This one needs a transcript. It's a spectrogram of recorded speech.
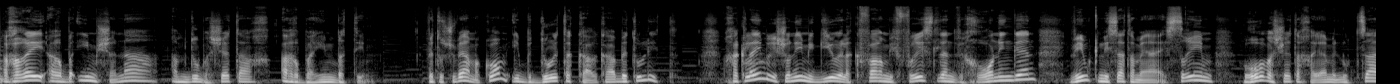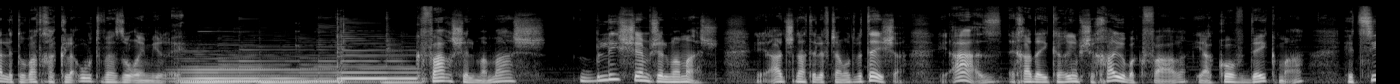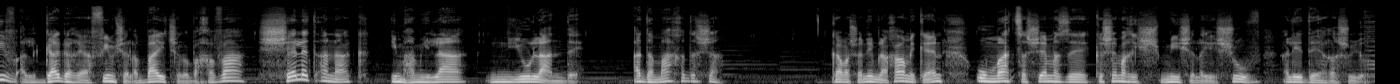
אחרי 40 שנה עמדו בשטח 40 בתים, ותושבי המקום איבדו את הקרקע הבתולית. חקלאים ראשונים הגיעו אל הכפר מפריסלנד וכרונינגן, ועם כניסת המאה ה-20, רוב השטח היה מנוצל לטובת חקלאות ואזורי מרעה. כפר של ממש, בלי שם של ממש, עד שנת 1909. אז, אחד האיכרים שחיו בכפר, יעקב דייקמה, הציב על גג הרעפים של הבית שלו בחווה שלט ענק עם המילה ניולנדה, אדמה חדשה. כמה שנים לאחר מכן אומץ השם הזה כשם הרשמי של היישוב על ידי הרשויות.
